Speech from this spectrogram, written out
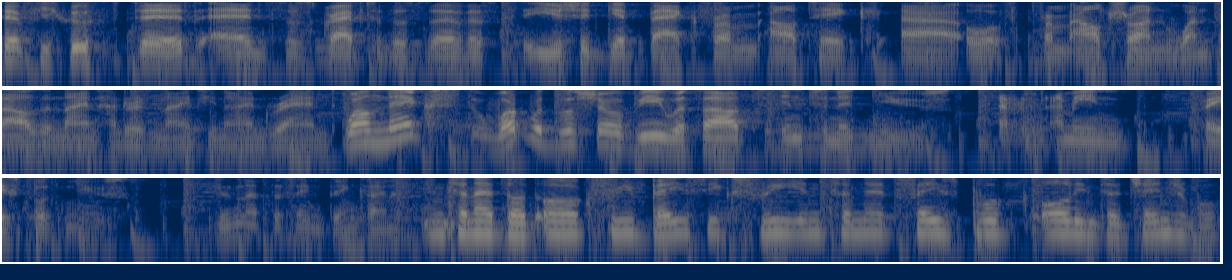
if you did and subscribe to the service, you should get back from Altech uh, or from Altron 1,999 Rand. Well, next, what would the show be without internet news? I mean, Facebook news. Isn't that the same thing, kind of? Internet.org, free basics, free internet, Facebook, all interchangeable.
